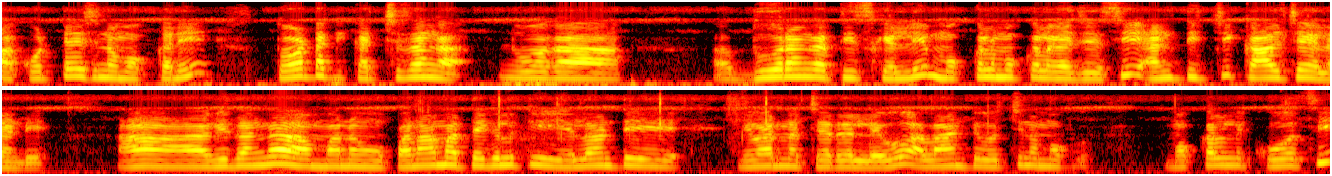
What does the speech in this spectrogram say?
ఆ కొట్టేసిన మొక్కని తోటకి ఖచ్చితంగా ఒక దూరంగా తీసుకెళ్ళి ముక్కలు ముక్కలుగా చేసి అంటించి కాల్చేయాలండి ఆ విధంగా మనం పనామా తెగులుకి ఎలాంటి నివారణ చర్యలు లేవు. అలాంటి వచ్చిన మొక్క మొక్కల్ని కోసి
